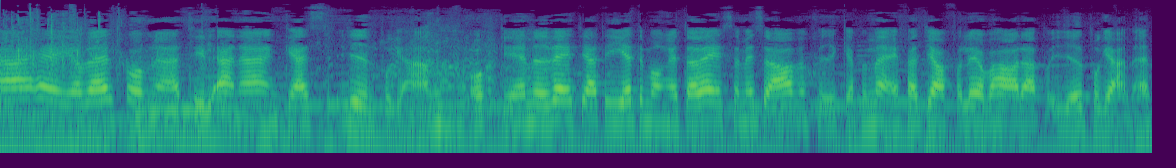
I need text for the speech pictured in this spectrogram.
Ja, hej och välkomna till Anna Ankas julprogram. Och eh, nu vet jag att det är jättemånga av er som är så avundsjuka på mig för att jag får lov att ha det här på julprogrammet.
